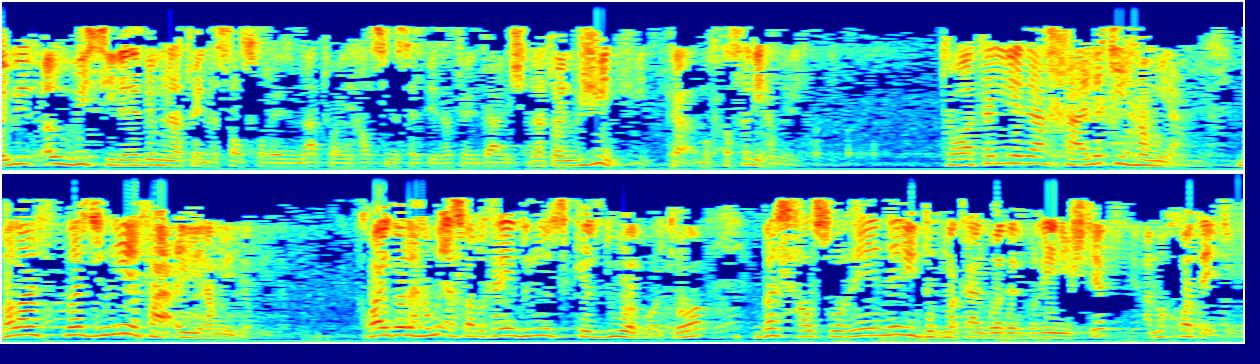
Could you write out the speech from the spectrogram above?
بەوی ئەو ویستی لەنە بێ ناتوانین دە ساڵ سڕێن ناتوانین هەڵسینە سەر پێ ناتوانین دانیش ناتوانین بژین کە مختصری هەمووی. کەواتە لێدا خالقی هەمویان بەڵام مەرج نییە فاعلی هەمووی بێت خی گەورە هەمووی ئەسبابەکانی دروست کردووە بۆ تۆ بەس هەڵسوڕێنەری دوگمەکان بۆ دەربڕێنی شتێک ئەمە خۆتەیتێ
